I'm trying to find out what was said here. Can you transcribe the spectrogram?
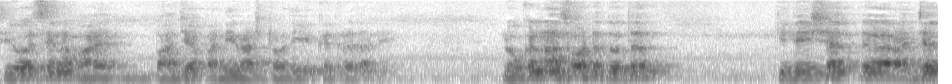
शिवसेना भा भाजप आणि राष्ट्रवादी एकत्र झाले. लोकांना असं वाटत होतं की देशात राज्यात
